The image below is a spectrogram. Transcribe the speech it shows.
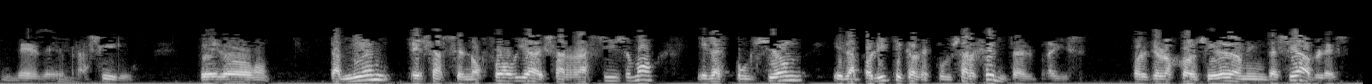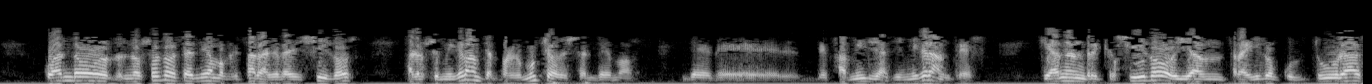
de, Brasil, pero también esa xenofobia, ese racismo y la expulsión y la política de expulsar gente del país, porque los consideran indeseables, cuando nosotros tendríamos que estar agradecidos a los inmigrantes, porque muchos descendemos de, de familias de inmigrantes que han enriquecido y han traído culturas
